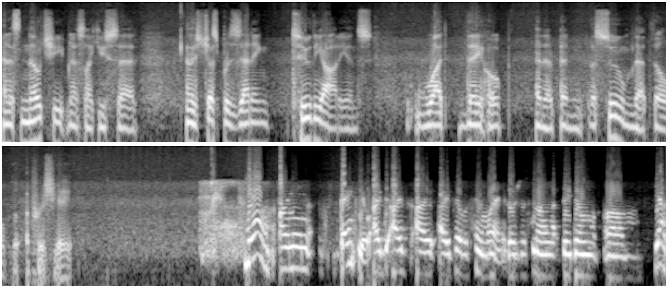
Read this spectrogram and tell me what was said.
and it's no cheapness, like you said, and it's just presenting to the audience what they hope and, and assume that they'll appreciate. Yeah, I mean, thank you. I, I, I, I feel the same way. There's just no, they don't, um, yeah,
